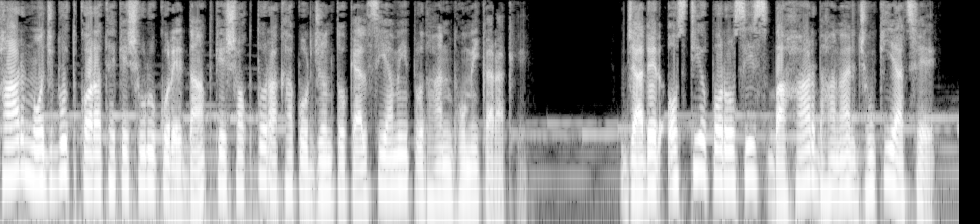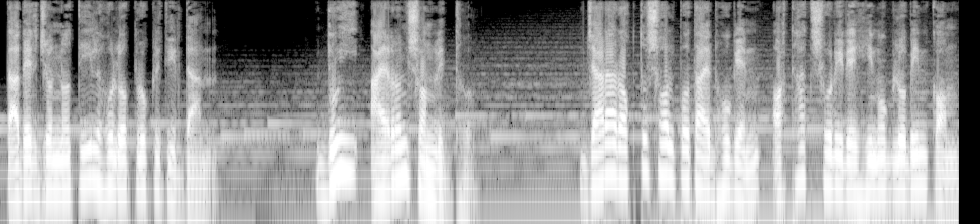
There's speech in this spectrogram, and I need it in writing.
হাড় মজবুত করা থেকে শুরু করে দাঁতকে শক্ত রাখা পর্যন্ত ক্যালসিয়ামই প্রধান ভূমিকা রাখে। যাদের অস্টিওপরোসিস বা হাড় ভাঙার ঝুঁকি আছে, তাদের জন্য তিল হল প্রকৃতির দান। দুই, আয়রন সমৃদ্ধ। যারা রক্ত স্বল্পতায় ভোগেন, অর্থাৎ শরীরে হিমোগ্লোবিন কম,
